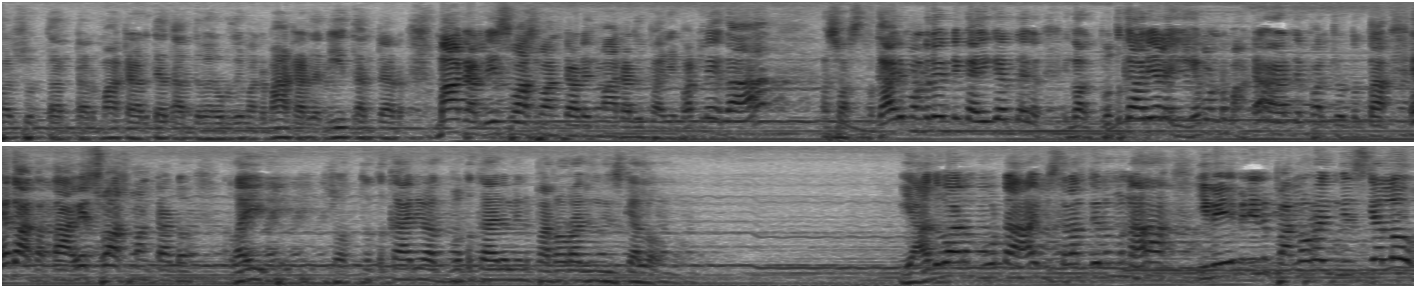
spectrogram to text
పరిశుద్ధ అంటాడు మాట్లాడితే అది అర్థమైన హృదయం అంటాడు మాట్లాడితే నీతి అంటాడు మాట్లాడితే విశ్వాసం అంటాడు మాట్లాడితే పని పట్టలేదా? స్వస్థ కార్యం ఉండదండి ఇంకా అయ్యగారి ఇంకా అద్భుత కార్యాలు ఏముండ మాట్లాడితే పరిశుద్ధత యథాతత విశ్వాసం అంటాడు. రైట్ స్వస్థత కార్యం అద్భుత కార్యం నేను పర్వరాజుని తీసుకెళ్ళవు ఈ ఆదివారం పూట విశ్రాంతి దినమున ఇవేమి నేను పర్వరాజుని తీసుకెళ్ళవు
